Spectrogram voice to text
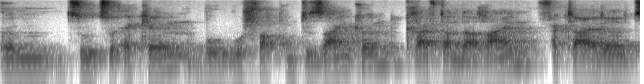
ähm, zu, zu erkennen, wo, wo Schwachpunkte sein können, greift dann da rein, verkleidet,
